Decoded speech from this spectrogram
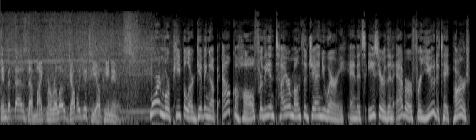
In Bethesda, Mike Murillo, WTOP News. More and more people are giving up alcohol for the entire month of January, and it's easier than ever for you to take part.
